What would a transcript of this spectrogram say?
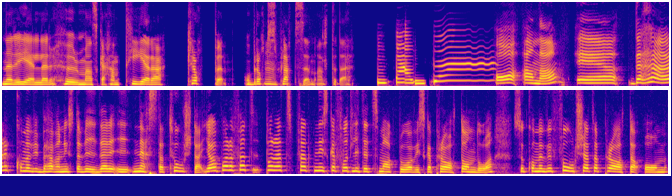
när det gäller hur man ska hantera kroppen och brottsplatsen och allt det där. Ja, Anna, eh, det här kommer vi behöva nysta vidare i nästa torsdag. Ja, bara för att, bara för att ni ska få ett litet smakprov vad vi ska prata om då, så kommer vi fortsätta prata om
